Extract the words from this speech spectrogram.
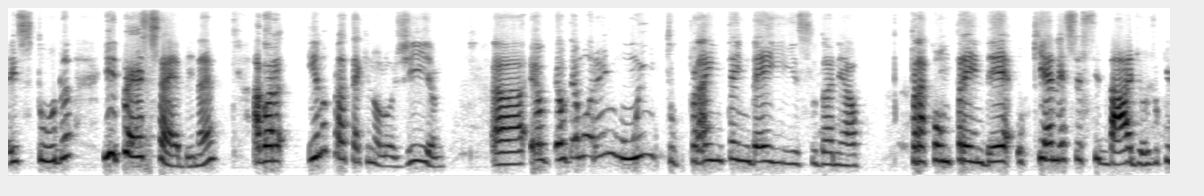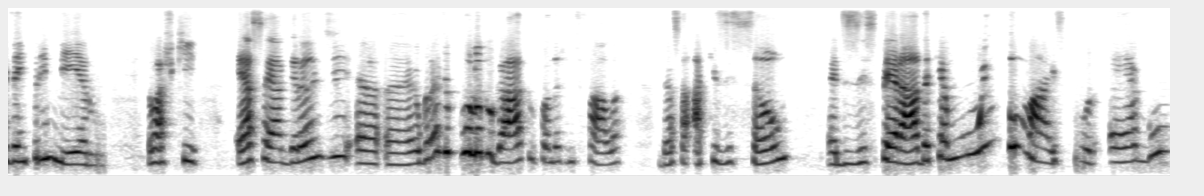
estuda e percebe, né? Agora, indo para a tecnologia, uh, eu, eu demorei muito para entender isso, Daniel, para compreender o que é necessidade hoje, o que vem primeiro. Eu acho que essa é a grande, é, é, o grande pulo do gato quando a gente fala dessa aquisição é, desesperada, que é muito mais por ego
